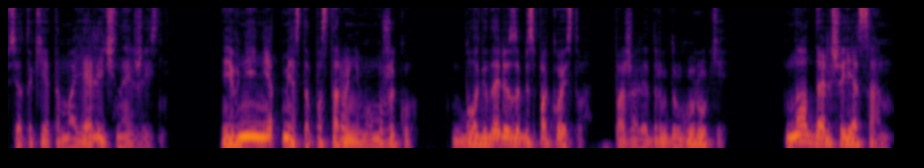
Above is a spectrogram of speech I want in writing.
Все-таки это моя личная жизнь. И в ней нет места постороннему мужику. Благодарю за беспокойство. Пожали друг другу руки. Но дальше я сам.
